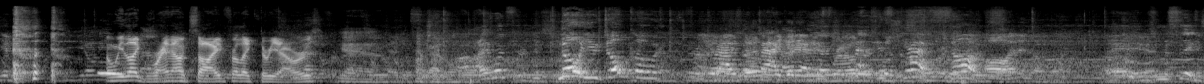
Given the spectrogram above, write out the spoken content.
yeah. And we like ran outside for like three hours. Yeah, yeah. I went for this. No, you don't go with for grab the back end. It's grab, stop. Oh, I didn't know Hey, it was a mistake.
